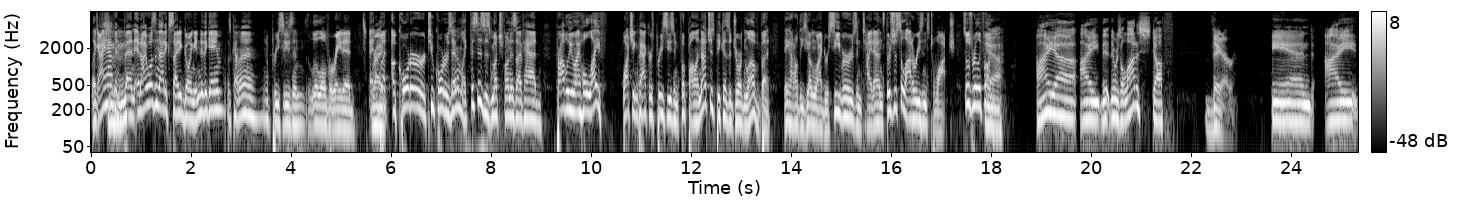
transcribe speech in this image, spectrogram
Like I haven't mm-hmm. been, and I wasn't that excited going into the game. I was kind of you know preseason, a little overrated. Right. But a quarter or two quarters in, I'm like, this is as much fun as I've had probably my whole life watching Packers preseason football, and not just because of Jordan Love, but they got all these young wide receivers and tight ends. There's just a lot of reasons to watch. So it was really fun. Yeah. I uh, I th- there was a lot of stuff there, and I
